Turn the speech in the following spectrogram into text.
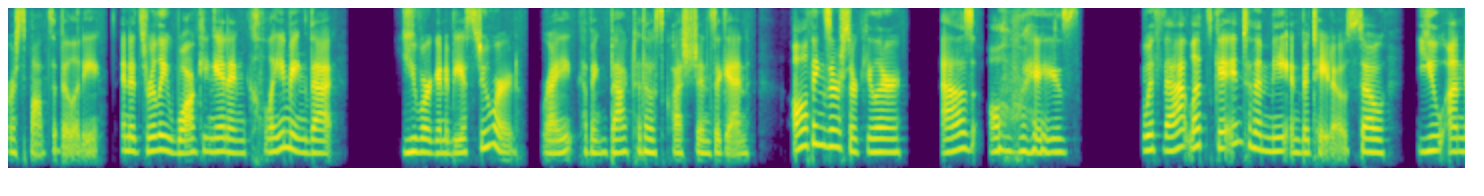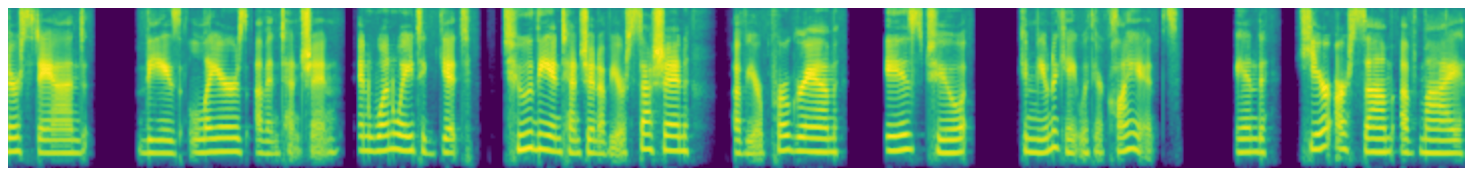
responsibility. And it's really walking in and claiming that you are going to be a steward, right? Coming back to those questions again. All things are circular, as always. With that, let's get into the meat and potatoes. So you understand these layers of intention. And one way to get to the intention of your session, of your program, is to communicate with your clients. And here are some of my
